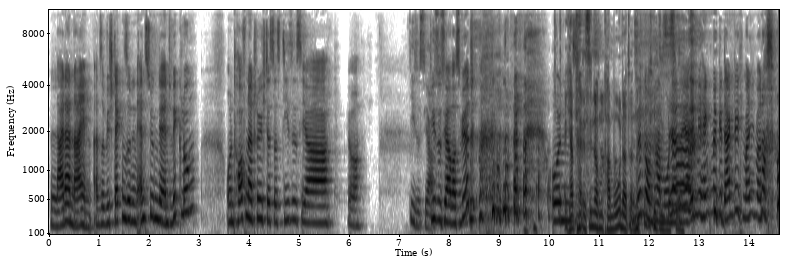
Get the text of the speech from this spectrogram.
Leider nein. Also wir stecken so in den Endzügen der Entwicklung und hoffen natürlich, dass das dieses Jahr, ja, dieses Jahr, dieses Jahr was wird. Und ich habe, es sind noch ein paar Monate. Ne? Sind noch ein paar Monate, ja. ja. Irgendwie hängt man gedanklich manchmal noch so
